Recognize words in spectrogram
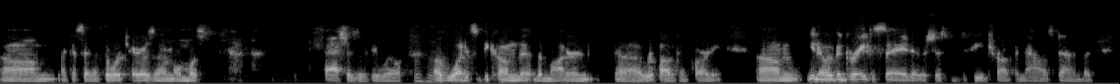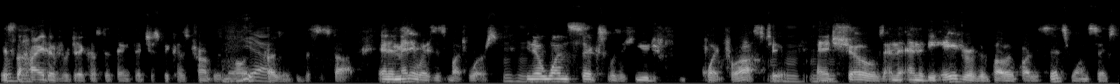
um, like I said, authoritarianism, almost fascism, if you will, Mhm. of what it's become the, the modern uh, Republican Party. Um, you know, it'd be great to say that it was just to defeat Trump and now it's done, but it's Mhm. the height of ridiculous to think that just because Trump is no longer Yeah. president, that this is stopped. And in many ways, it's much worse. Mhm. You know, one six was a huge point for us too, Mhm, and it shows, and the, and the behavior of the Republican Party since one six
